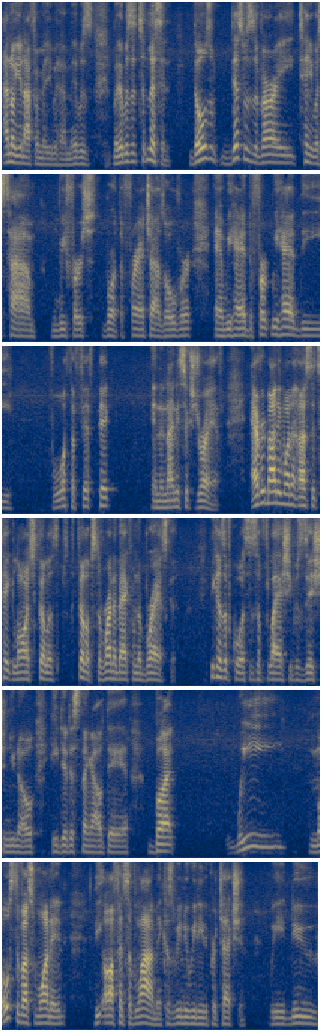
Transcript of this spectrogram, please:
i know you're not familiar with him it was but it was a t- listen those this was a very tenuous time when we first brought the franchise over and we had the first we had the fourth or fifth pick in the 96 draft everybody wanted us to take lawrence phillips phillips the running back from nebraska because of course it's a flashy position you know he did his thing out there but we most of us wanted the offensive lineman because we knew we needed protection. We knew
